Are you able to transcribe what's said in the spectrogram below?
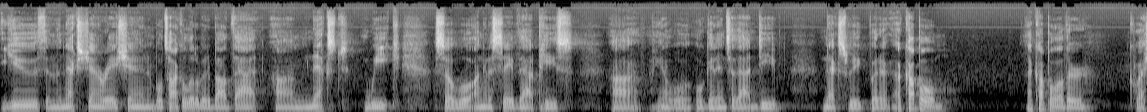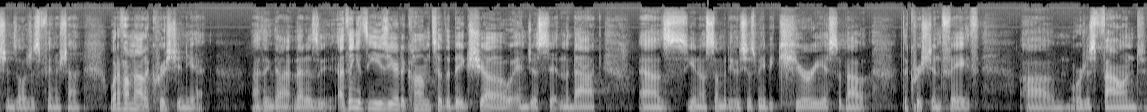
youth and the next generation. We'll talk a little bit about that um, next week. So we'll, I'm going to save that piece. Uh, you know, we'll, we'll get into that deep next week. But a, a couple, a couple other questions I'll just finish on. What if I'm not a Christian yet? I think that that is. I think it's easier to come to the big show and just sit in the back as you know somebody who's just maybe curious about the Christian faith, um, or just found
